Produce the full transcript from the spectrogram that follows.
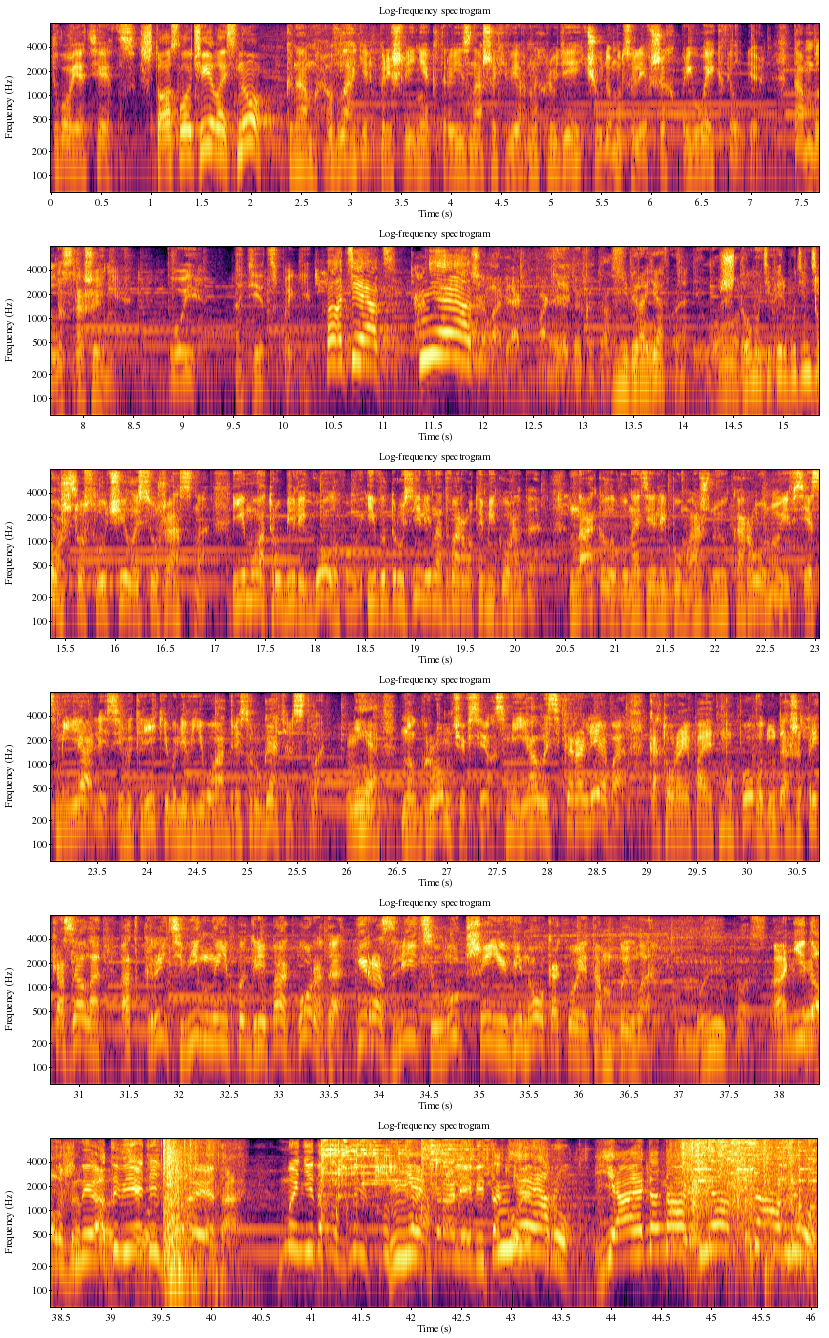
Твой отец. Что случилось, ну? К нам в лагерь пришли некоторые из наших верных людей, чудом уцелевших при Уэйкфилде. Там было сражение. Твой Отец погиб. Отец! Нет! Человек погиб. Невероятно. Что мы теперь будем То, делать? что случилось, ужасно. Ему отрубили голову и выдрузили над воротами города. На голову надели бумажную корону, и все смеялись и выкрикивали в его адрес ругательства. Нет. Но громче всех смеялась королева, которая по этому поводу даже приказала открыть винные погреба города и разлить лучшее вино, какое там было. Мы Они должны ответить за это! Мы не должны спускать королеве такое Нет! с рук! Я это так не оставлю!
